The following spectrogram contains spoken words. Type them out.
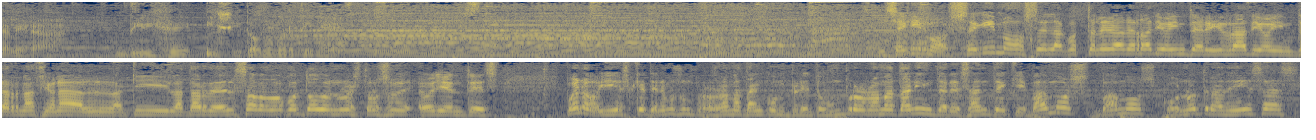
costelera. Dirige Isidoro Martínez. Y seguimos, seguimos en la costelera de Radio Inter y Radio Internacional, aquí la tarde del sábado con todos nuestros oyentes. Bueno, y es que tenemos un programa tan completo, un programa tan interesante que vamos, vamos con otra de esas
